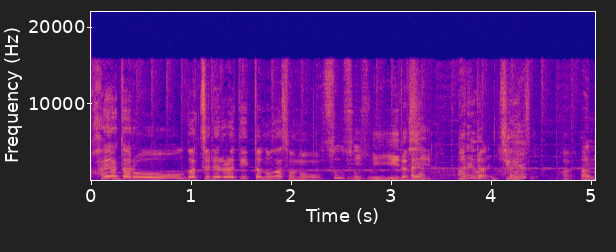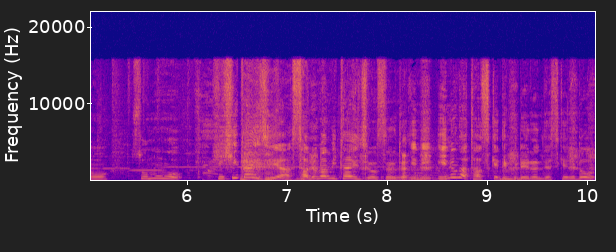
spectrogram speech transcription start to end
早太郎が連れられていったのがそのそうそうそう。い言い出しあれはだ違うんですよ。はい。あのそのヒヒ退治や猿神退治をするときに犬が助けてくれるんですけれど、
